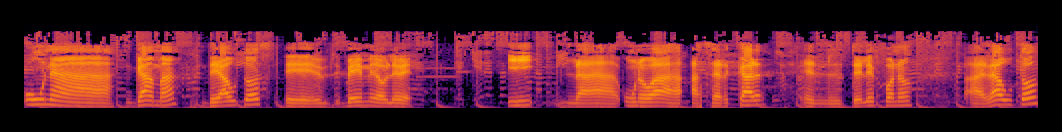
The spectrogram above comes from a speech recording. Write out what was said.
una gama de autos eh, BMW y la uno va a acercar el teléfono al auto,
